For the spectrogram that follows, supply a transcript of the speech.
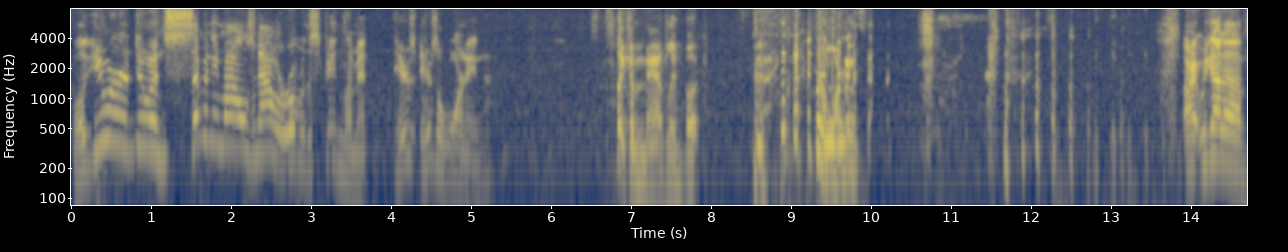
Well, you were doing 70 miles an hour over the speed limit. Here's here's a warning. It's like a Mad Lib book for warnings. All right, we got a.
